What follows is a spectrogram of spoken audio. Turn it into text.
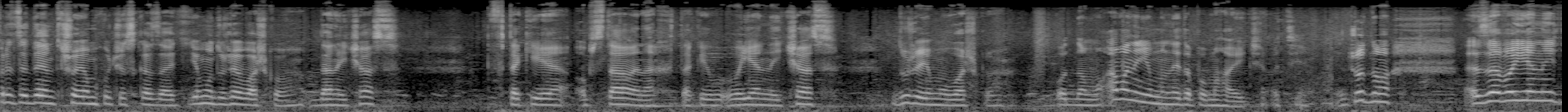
президент, що я вам хочу сказати, йому дуже важко в даний час, в таких обставинах, такий воєнний час, дуже йому важко одному, а вони йому не допомагають. Оці. Жодного за воєнний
